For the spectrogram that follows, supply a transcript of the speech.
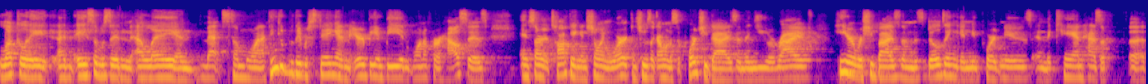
luckily, and Asa was in LA and met someone. I think they were staying at an Airbnb in one of her houses and started talking and showing work. And she was like, I want to support you guys. And then you arrive here where she buys them this building in Newport News, and the can has a, a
